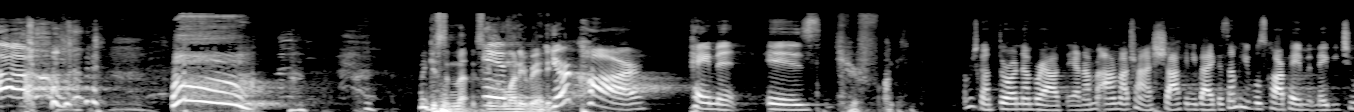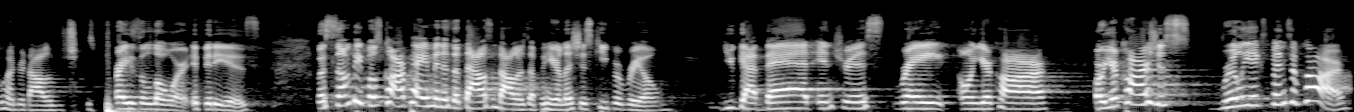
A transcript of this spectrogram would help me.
Um, Let me get some, some if money ready. your car payment is, You're funny. I'm just gonna throw a number out there, and I'm, I'm not trying to shock anybody because some people's car payment may be $200, which is praise the Lord if it is. But some people's car payment is $1,000 up in here. Let's just keep it real. You got bad interest rate on your car, or your car is just really expensive car.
